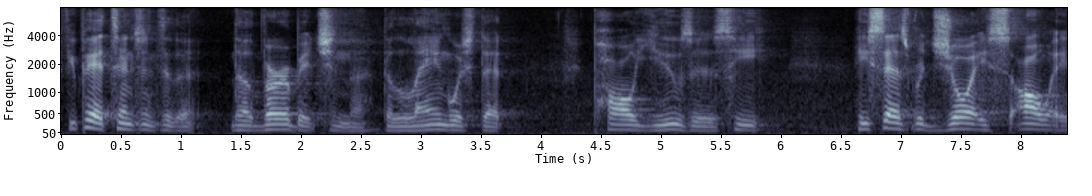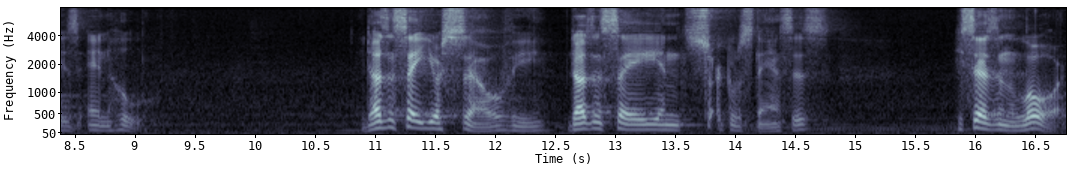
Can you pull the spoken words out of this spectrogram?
If you pay attention to the, the verbiage and the, the language that Paul uses, he, he says, rejoice always in who? He doesn't say yourself, he doesn't say in circumstances, he says in the Lord.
